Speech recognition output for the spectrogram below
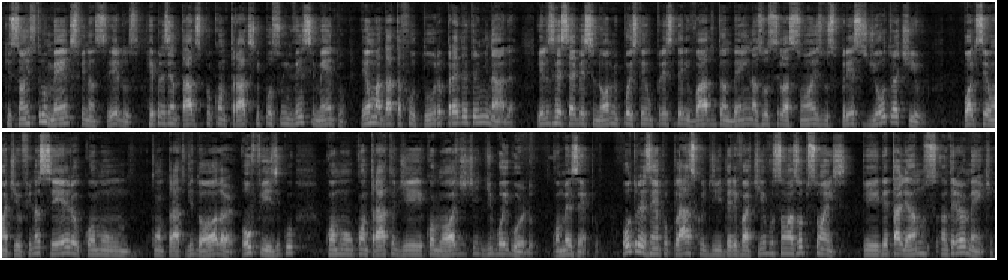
que são instrumentos financeiros representados por contratos que possuem vencimento em uma data futura pré-determinada eles recebem esse nome pois tem um preço derivado também nas oscilações dos preços de outro ativo. Pode ser um ativo financeiro, como um contrato de dólar, ou físico, como um contrato de commodity de boi gordo, como exemplo. Outro exemplo clássico de derivativo são as opções, que detalhamos anteriormente,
